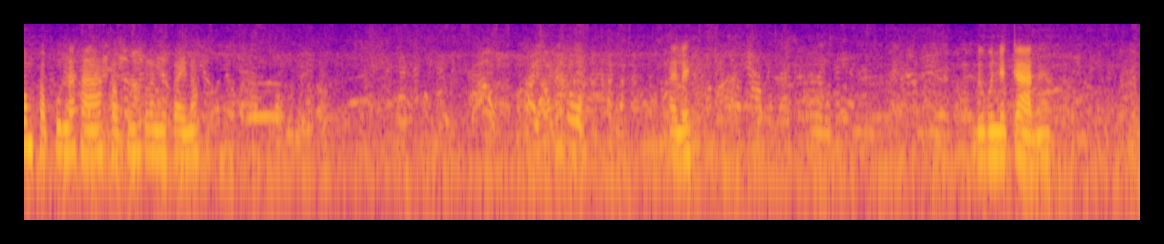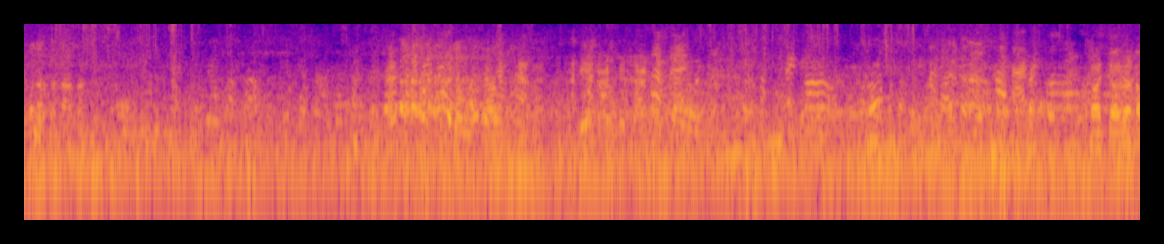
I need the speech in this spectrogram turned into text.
ม ขอบคุณนะคะ ขอบคุณกำลังใจเนาะไปเลย ดูบรรยากาศนะ വേണ്ട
